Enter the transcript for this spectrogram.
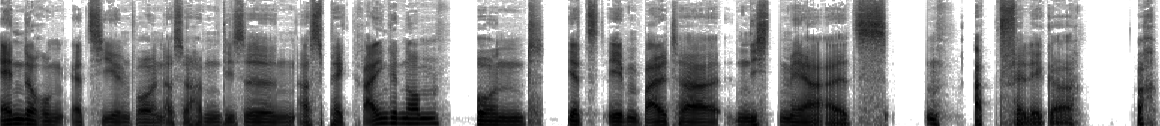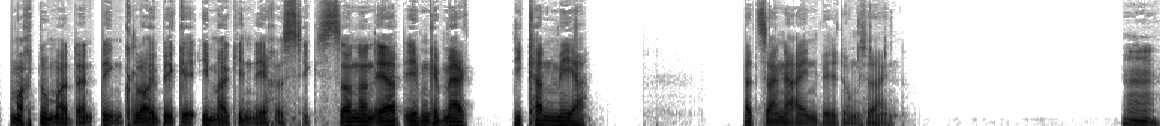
Änderung erzielen wollen. Also haben diesen Aspekt reingenommen und jetzt eben Balta nicht mehr als hm, abfälliger, ach, mach du mal dein Ding, gläubige, imaginäre Six, sondern er hat eben gemerkt, die kann mehr als seine Einbildung sein. Hm.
